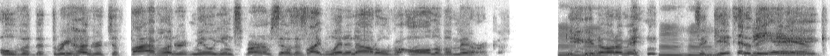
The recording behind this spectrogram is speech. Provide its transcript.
over the 300 to 500 million sperm cells, it's like winning out over all of America. Mm-hmm. You know what I mean? Mm-hmm. to get to, to the egg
